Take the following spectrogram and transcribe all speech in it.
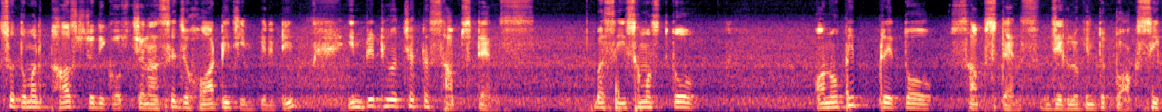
সো তোমার ফার্স্ট যদি কোশ্চেন আসে যে হোয়াট ইজ ইম্পিউরিটি ইম্পিউরিটি হচ্ছে একটা সাবস্ট্যান্স বা সেই সমস্ত অনভিপ্রেত সাবস্ট্যান্স যেগুলো কিন্তু টক্সিক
